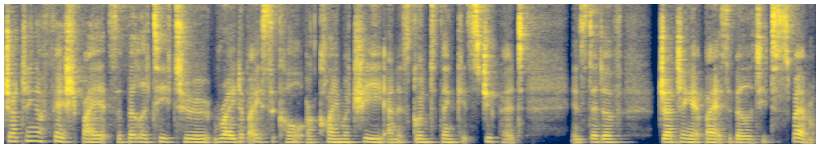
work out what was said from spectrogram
judging a fish by its ability to ride a bicycle or climb a tree and it's going to think it's stupid instead of judging it by its ability to swim.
